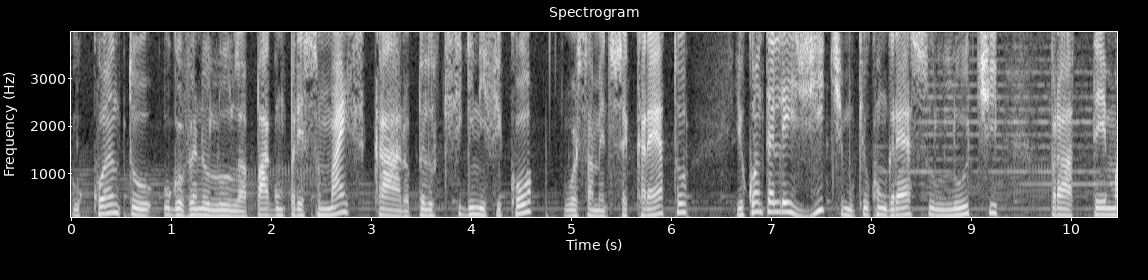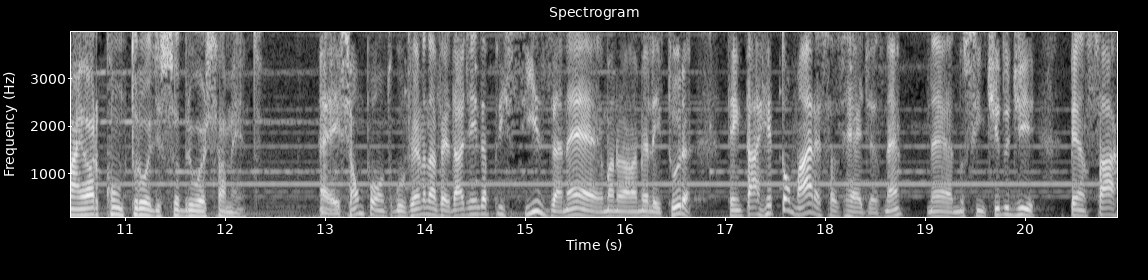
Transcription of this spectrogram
O quanto o governo Lula paga um preço mais caro pelo que significou o orçamento secreto e o quanto é legítimo que o Congresso lute para ter maior controle sobre o orçamento. É, esse é um ponto. O governo, na verdade, ainda precisa, né, Emanuel, na minha leitura, tentar retomar essas rédeas, né? né? No sentido de pensar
